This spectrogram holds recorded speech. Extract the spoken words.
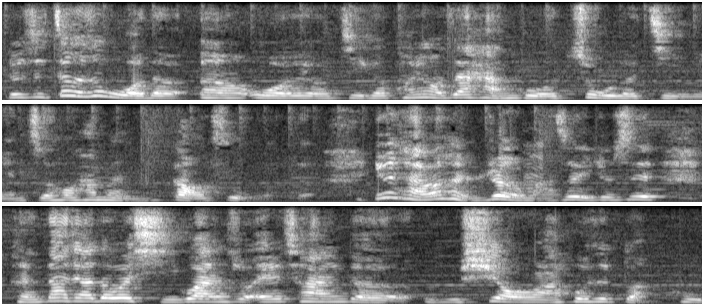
就是这个是我的，嗯，我有几个朋友在韩国住了几年之后，他们告诉我的。因为台湾很热嘛，所以就是可能大家都会习惯说，哎，穿个无袖啊，或是短裤、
